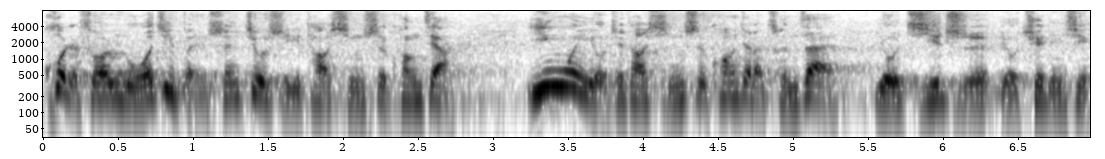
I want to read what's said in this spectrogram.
或者说，逻辑本身就是一套形式框架，因为有这套形式框架的存在，有极值，有确定性，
